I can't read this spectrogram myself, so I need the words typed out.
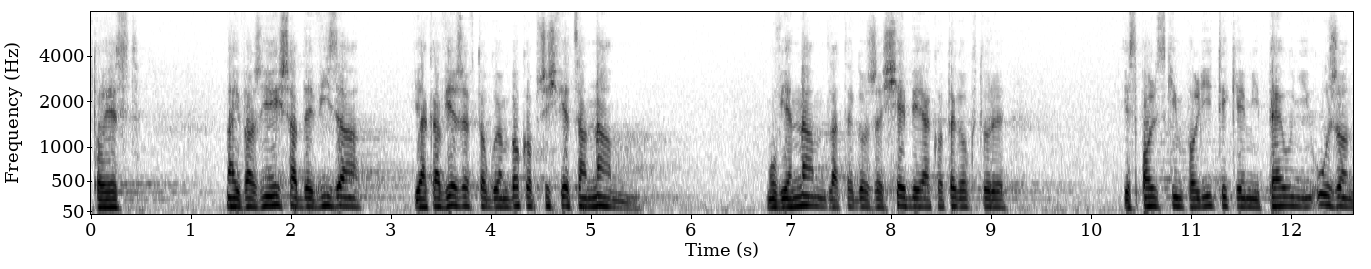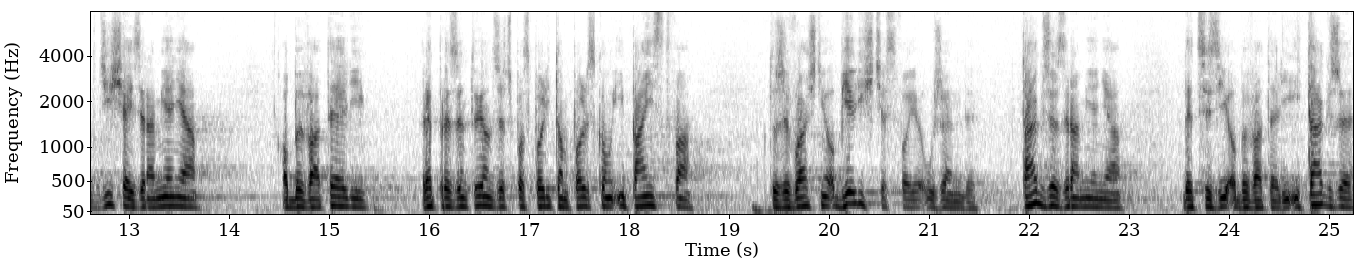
To jest najważniejsza dewiza, jaka wierzę w to głęboko, przyświeca nam. Mówię nam, dlatego że siebie jako tego, który jest polskim politykiem i pełni urząd dzisiaj z ramienia obywateli, reprezentując Rzeczpospolitą Polską i Państwa, którzy właśnie objęliście swoje urzędy, także z ramienia decyzji obywateli i także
